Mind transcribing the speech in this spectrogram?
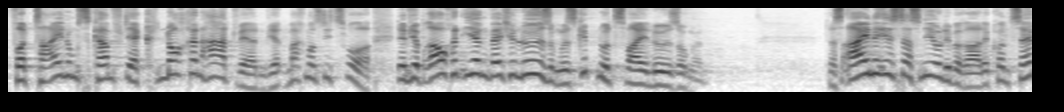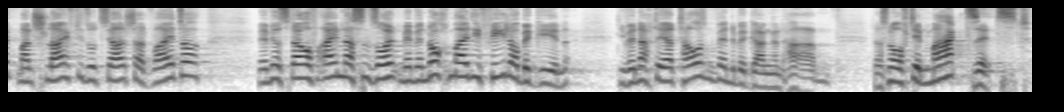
Verteilungskampf, der knochenhart werden wird. Machen wir uns nichts vor. Denn wir brauchen irgendwelche Lösungen. Es gibt nur zwei Lösungen. Das eine ist das neoliberale Konzept, man schleift den Sozialstaat weiter. Wenn wir uns darauf einlassen sollten, wenn wir nochmal die Fehler begehen, die wir nach der Jahrtausendwende begangen haben, dass man auf den Markt setzt,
